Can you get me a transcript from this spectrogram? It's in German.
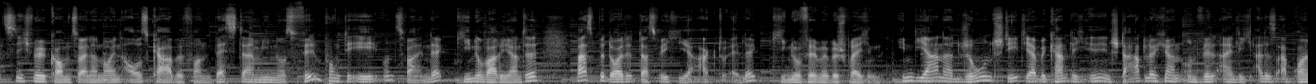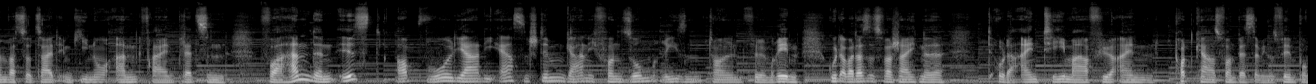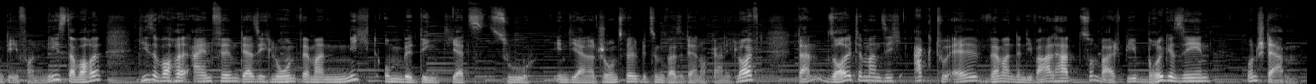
Herzlich willkommen zu einer neuen Ausgabe von bester-film.de und zwar in der Kinovariante, was bedeutet, dass wir hier aktuelle Kinofilme besprechen. Indiana Jones steht ja bekanntlich in den Startlöchern und will eigentlich alles abräumen, was zurzeit im Kino an freien Plätzen vorhanden ist, obwohl ja die ersten Stimmen gar nicht von so einem riesen tollen Film reden. Gut, aber das ist wahrscheinlich eine oder ein Thema für einen Podcast von bester-film.de von nächster Woche. Diese Woche ein Film, der sich lohnt, wenn man nicht unbedingt jetzt zu Indiana Jones will, beziehungsweise der noch gar nicht läuft, dann sollte man sich aktuell, wenn man denn die Wahl hat, zum Beispiel Brügge sehen und sterben.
